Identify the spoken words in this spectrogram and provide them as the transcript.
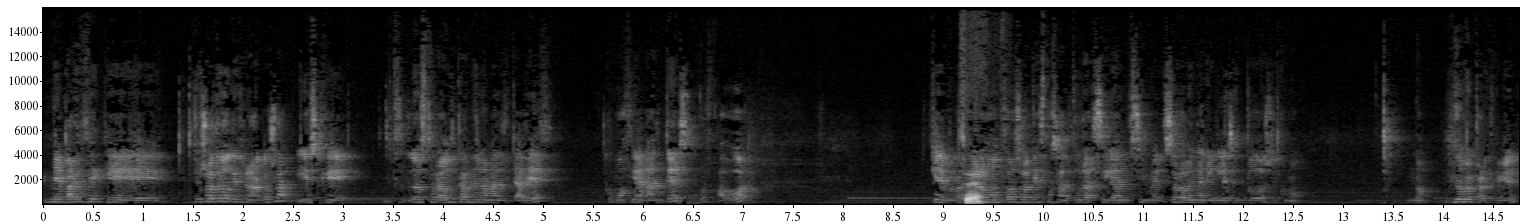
Me parece que. Yo solo tengo que decir una cosa, y es que los traduzcan de una maldita vez, como hacían antes, por favor. Que me parece Sí. vergonzoso que a estas alturas sigan, sin- solo vengan en inglés en todos, es como. No, no me parece bien.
